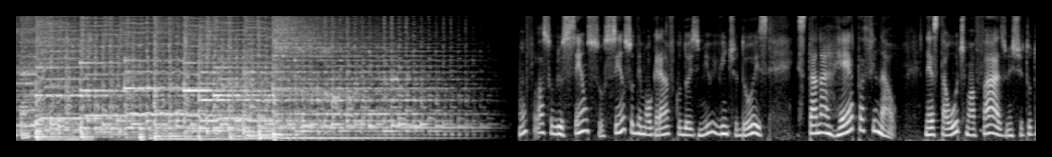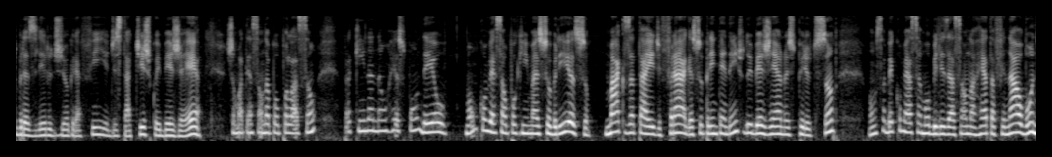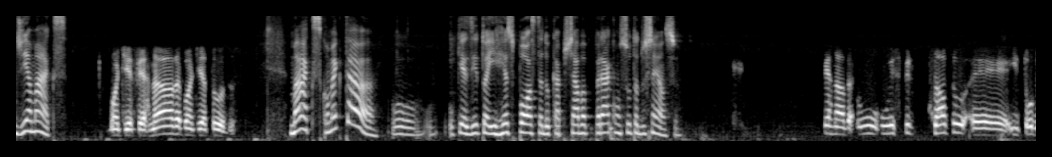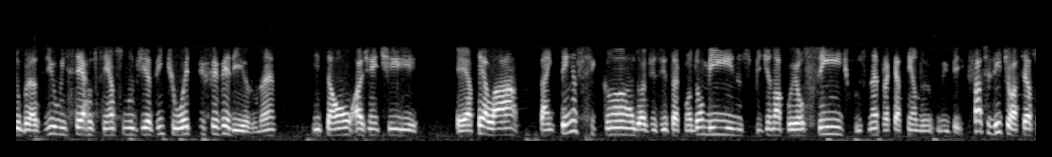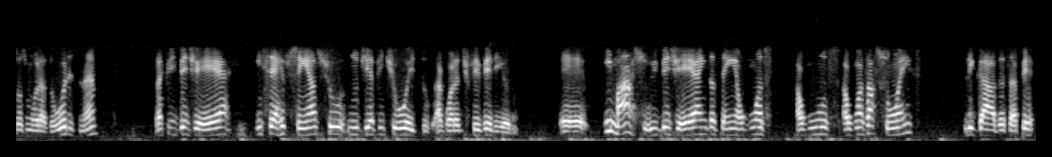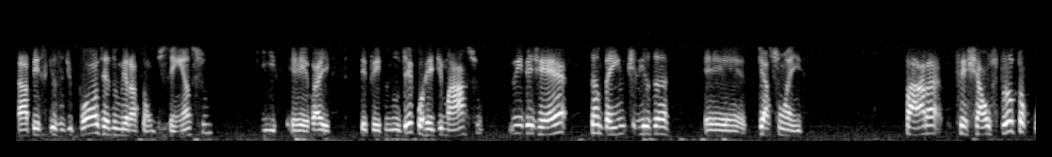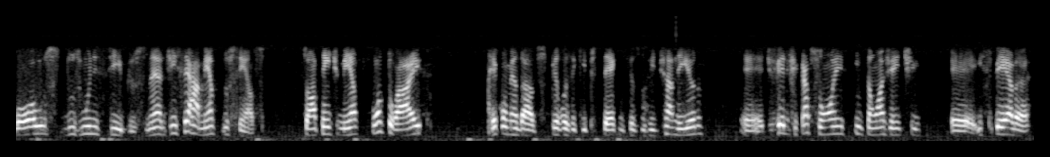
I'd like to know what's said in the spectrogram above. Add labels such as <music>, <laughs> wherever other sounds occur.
Vamos falar sobre o censo. O Censo Demográfico 2022 está na reta final. Nesta última fase, o Instituto Brasileiro de Geografia, de Estatística, IBGE, chama a atenção da população para quem ainda não respondeu. Vamos conversar um pouquinho mais sobre isso? Max Ataíde Fraga, superintendente do IBGE no Espírito Santo. Vamos saber como é essa mobilização na reta final. Bom dia, Max. Bom dia, Fernanda. Bom dia a todos. Max, como é que está o, o, o quesito aí, resposta do Capixaba para a consulta do censo? Fernanda, o, o Espírito Santo é, e todo o Brasil encerra o censo no dia 28 de fevereiro, né? Então, a gente, é, até lá, está intensificando a visita a condomínios, pedindo apoio aos síndicos, né, para que atendam o IBGE, facilite o acesso aos moradores, né, para que o IBGE encerre o censo no dia 28, agora de fevereiro. É, em março, o IBGE ainda tem algumas alguns, algumas ações ligadas à, à pesquisa de pós-enumeração do censo, que é, vai ser feito no decorrer de março, e o IBGE também utiliza é, de ações para fechar os protocolos dos municípios né, de encerramento do censo. São atendimentos pontuais recomendados pelas equipes técnicas do Rio de Janeiro é, de verificações, então a gente é, espera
